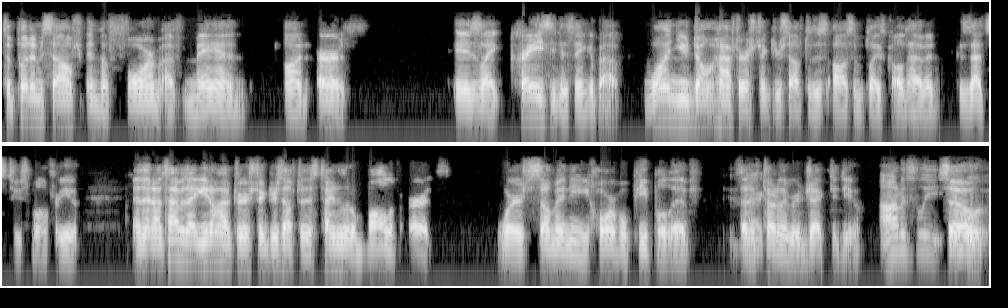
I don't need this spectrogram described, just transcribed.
to put himself in the form of man on earth is like crazy to think about. One, you don't have to restrict yourself to this awesome place called heaven because that's too small for you. And then on top of that, you don't have to restrict yourself to this tiny little ball of earth where so many horrible people live exactly. that have totally rejected you. Honestly, so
